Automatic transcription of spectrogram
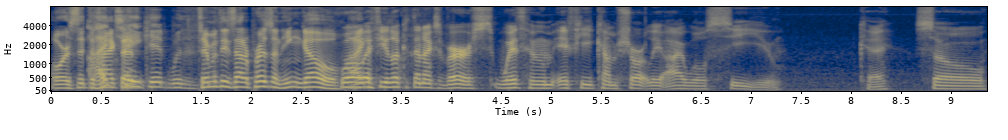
Or is it the I fact that take it with Timothy's out of prison. He can go. Well, I- if you look at the next verse, with whom, if he comes shortly, I will see you. Okay. So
